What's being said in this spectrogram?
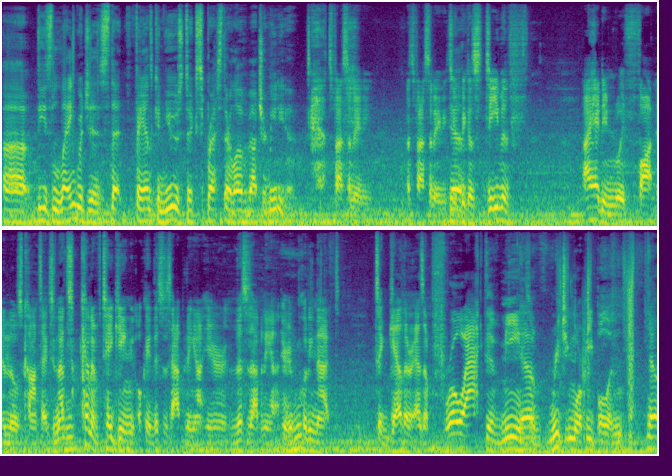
Uh, these languages that fans can use to express their love about your media. That's fascinating. That's fascinating too, Yeah. because to even I hadn't even really thought in those contexts, and that's Mm-hmm. kind of taking okay, this is happening out here, this is happening out here, Mm-hmm. and putting that together as a proactive means Yeah. of reaching more people and Yeah.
